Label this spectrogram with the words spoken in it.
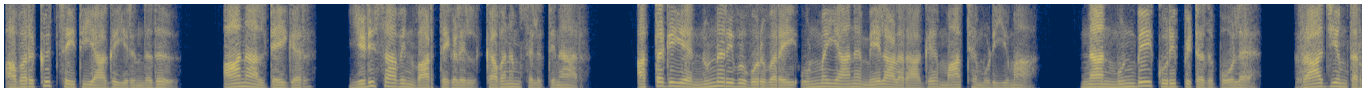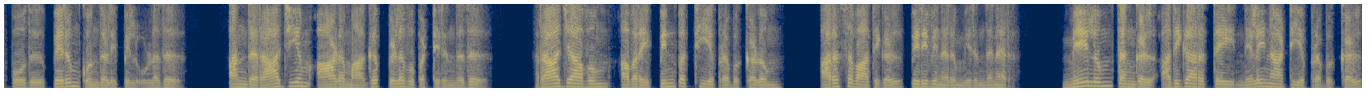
அவருக்குச் செய்தியாக இருந்தது. ஆனால் டெய்கர் எடிசாவின் வார்த்தைகளில் கவனம் செலுத்தினார். அத்தகைய நுண்ணறிவு ஒருவரை உண்மையான மேலாளராக மாற்ற முடியுமா? நான் முன்பே குறிப்பிட்டது போல ராஜ்யம் தற்போது பெரும் கொந்தளிப்பில் உள்ளது. அந்த ராஜ்யம் ஆழமாக பிளவுபட்டிருந்தது. ராஜாவும் அவரை பின்பற்றிய பிரபுக்களும் அரசவாதிகள் பிரிவினரும் இருந்தனர். மேலும் தங்கள் அதிகாரத்தை நிலைநாட்டிய பிரபுக்கள்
